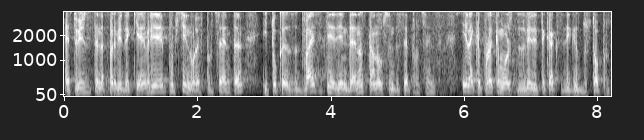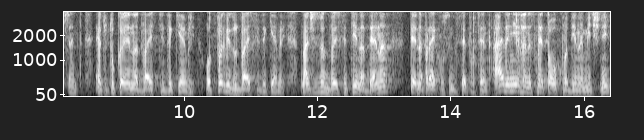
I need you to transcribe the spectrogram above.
Ето виждате на 1 декември е почти нулев процента и тук за 21 дена стана 80%. И лека по можете да видите как се дига до 100%. Ето тук е на 20 декември. От 1 до 20 декември. Значи за 20 на дена те направиха 80%. Айде ние да не сме толкова динамични,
